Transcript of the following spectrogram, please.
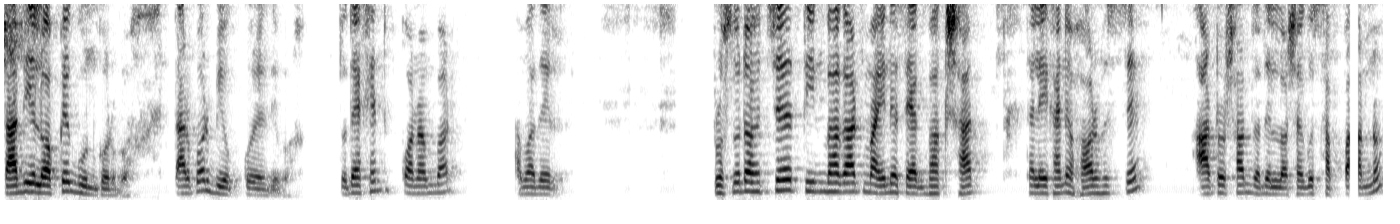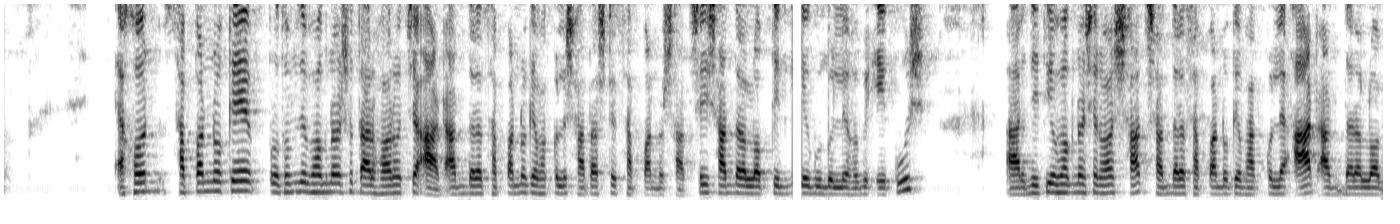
তা দিয়ে লবকে গুণ করব। তারপর বিয়োগ করে দেব। তো দেখেন, ক নাম্বার? আমাদের প্রশ্নটা হচ্ছে তিন ভাগ আট মাইনাস এক ভাগ সাত। তাহলে এখানে হর হচ্ছে আট ও সাত যাদের লসাগু ছাপ্পান্ন। এখন ছাপ্পান্নকে প্রথম যে ভগ্নাংশ তার হর হচ্ছে আট। আট দ্বারা ছাপ্পান্নকে ভাগ করলে সাতাশটে ছাপ্পান্ন সাত। সেই সাত দ্বারা লব তিনকে গুণ করলে হবে একুশ। আর দ্বিতীয় ভগ্নাংশের হর সাত। সাত দ্বারা ছাপ্পান্নকে ভাগ করলে আট। আট দ্বারা লব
